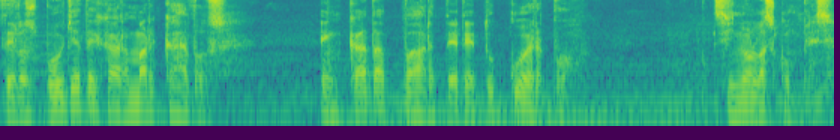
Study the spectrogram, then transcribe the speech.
Te los voy a dejar marcados en cada parte de tu cuerpo si no las cumples.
